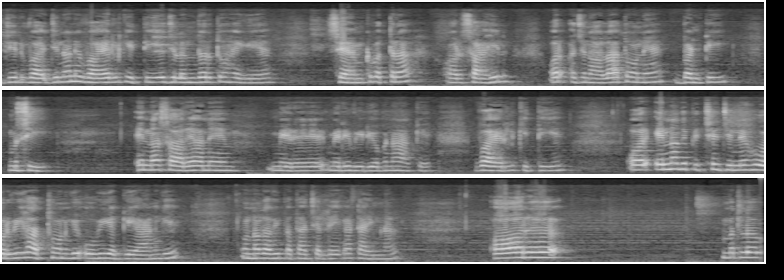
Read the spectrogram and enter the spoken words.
ਜਿਨ- ਵਾ- ਜਿਨ੍ਹਾਂ ਨੇ ਵਾਇਰਲ ਕੀਤੀ ਹੈ, ਜਲੰਧਰ ਤੋਂ ਹੈਗੇ ਆ ਸੈਮ ਕਵਤਰਾ ਔਰ ਸਾਹਿਲ ਔਰ ਅਜਨਾਲਾ ਤੋਂ ਨੇ ਬੰਟੀ ਮਸੀਹ। ਇਹਨਾਂ ਸਾਰਿਆਂ ਨੇ ਮੇਰੇ, ਮੇਰੀ ਵੀਡੀਓ ਬਣਾ ਕੇ ਵਾਇਰਲ ਕੀਤੀ ਹੈ ਔਰ ਇਹਨਾਂ ਦੇ ਪਿੱਛੇ ਜਿੰਨੇ ਹੋਰ ਵੀ ਹੱਥ ਹੋਣਗੇ, ਉਹ ਵੀ ਅੱਗੇ ਆਣਗੇ। ਉਹਨਾਂ ਦਾ ਵੀ ਪਤਾ ਚੱਲੇਗਾ ਟਾਈਮ ਨਾਲ। ਔਰ ਮਤਲਬ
